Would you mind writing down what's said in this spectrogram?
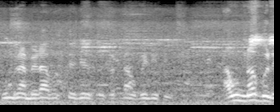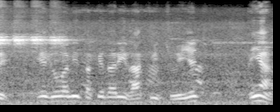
કુંભના મેળા વખતે જે ઘટનાઓ બની હતી, આવું ન બને. એ જોવાની તકેદારી રાખવી જોઈએ જ. અહીંયા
